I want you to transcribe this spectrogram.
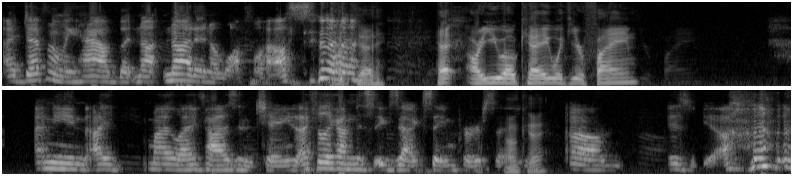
I definitely have, but not not in a Waffle House. Okay. Hey, Are you okay with your fame? I mean, I my life hasn't changed. I feel like I'm this exact same person. Okay. Um, is yeah.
